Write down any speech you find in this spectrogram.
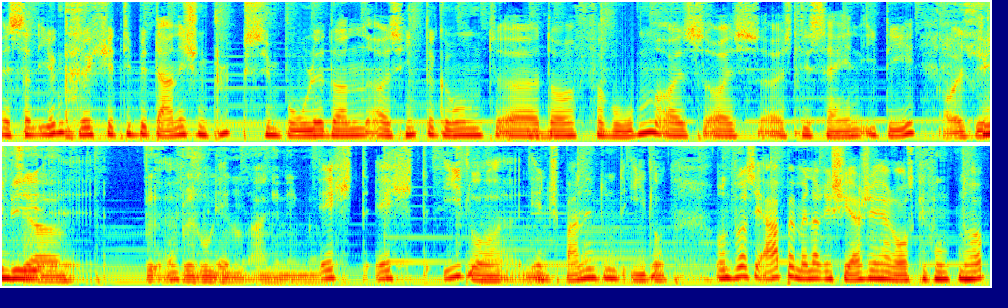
es sind irgendwelche tibetanischen Glückssymbole dann als Hintergrund äh, mhm. da verwoben, als, als, als Designidee. Finde ich sehr äh, beruhigend und angenehm. Ja. Echt, echt edel, entspannend und edel. Und was ich auch bei meiner Recherche herausgefunden habe,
